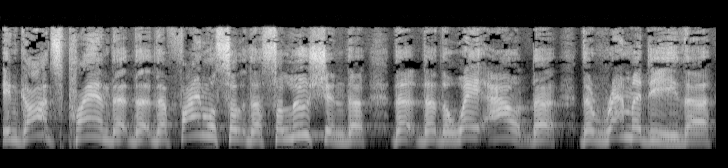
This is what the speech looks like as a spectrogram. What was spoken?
in God's plan, the, the, the final, so, the solution, the, the, the, the way out, the, the remedy, the,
